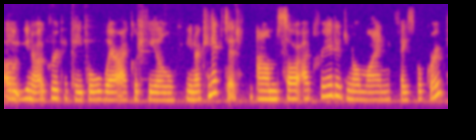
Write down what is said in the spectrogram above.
oh, you know, a group of people where I could feel, you know, connected. Um, so I created an online Facebook group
